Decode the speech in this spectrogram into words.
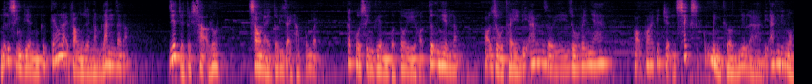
nữ sinh viên cứ kéo lại phòng rồi nằm lăn ra đó. Giết rồi tôi sợ luôn. Sau này tôi đi dạy học cũng vậy. Các cô sinh viên của tôi họ tự nhiên lắm. Họ rủ thầy đi ăn rồi rủ về nhà. Họ coi cái chuyện sex cũng bình thường như là đi ăn đi ngủ.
